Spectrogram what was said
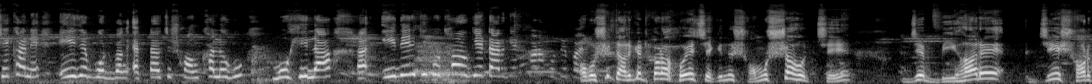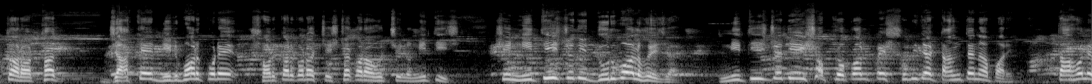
সেখানে এই যে ভোট ব্যাংক একটা হচ্ছে সংখ্যালঘু মহিলা এদের কি কোথাও গিয়ে টার্গেট করা হতে পারে? অবশ্যই টার্গেট করা হয়েছে কিন্তু সমস্যা হচ্ছে যে বিহারে যে সরকার অর্থাৎ যাকে নির্ভর করে সরকার করার চেষ্টা করা হচ্ছিল নীতিশ সেই নীতিশ যদি দুর্বল হয়ে যায় নীতিশ যদি এই সব প্রকল্পের সুবিধা টানতে না পারে তাহলে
